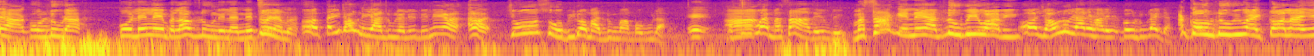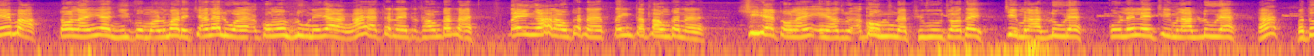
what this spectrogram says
တဲ့ဟာအကုန်လှူတာကိုလင်းလင်းဘလောက်လှူနေလဲနင်တွေ့တယ်မလားအော်တိန်းထောက်နေရလူတယ်လေနင်ကအဲ့ဒါကျိုးဆိုပြီးတော့မှလူမှာမဟုတ်ဘူးလားအေးအာအခုကမစသေးဘူးလေမစခင်နဲ့ကလှူပြီးွားပြီအော်ရောင်းလို့ရတဲ့ဟာတွေအကုန်လှူလိုက်တာအကုန်လှူပြီးွားပြီတော်လန်ရေးမှာတော်လန်ရေးကညီကိုမောင်နှမတွေကျန်တဲ့လူကလည်းအကုန်လုံးလှူနေကြတာ900တက်နိုင်1000တက်နိုင်သိန်း9000တက်နိုင်သိန်း1000တက်နိုင် ရှိတဲ့တော်လန်ရေးအင်အားစုတွေအကုန်လှူနေဖြူဖြူကျော်သိကြည့်မလားလှူတယ်ကိုလင်းလင်းကြည့်မလားလှူတယ်ဟမ်ဘသူ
